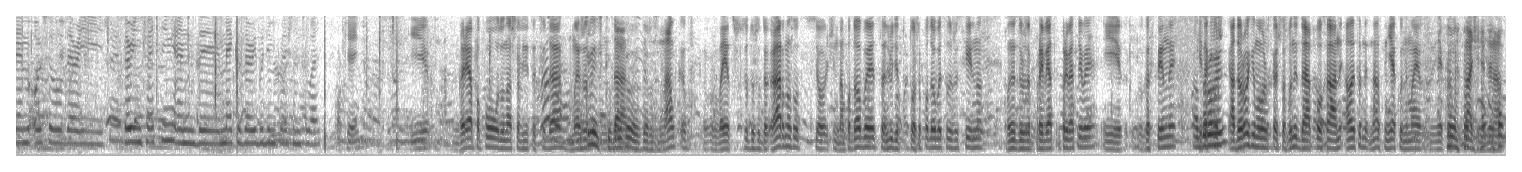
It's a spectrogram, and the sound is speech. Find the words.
them also very very interesting and they make a very good impression to us. Окей. І говоря по поводу нашого візиту сюди, ми ж- зараз. нам здається, що все дуже гарно тут, все дуже нам подобається. Люди теж подобаються дуже сильно. Вони дуже привіт, привітливі і гостинні. А і дороги? Також, а дороги можу сказати, що вони да, погані, але це не- нас ніякого немає ніякого значення для нас.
